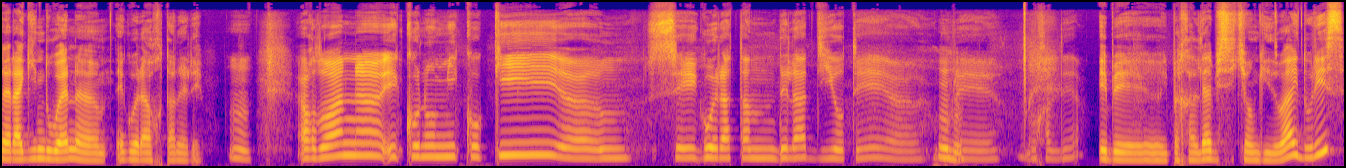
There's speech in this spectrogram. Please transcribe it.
eraginduen uh, egoera hortan ere. Mm. Ardoan, ekonomikoki uh, ze goeratan dela diote uh, mm -hmm. Ebe, iperjaldea biziki ongi doa, iduriz.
